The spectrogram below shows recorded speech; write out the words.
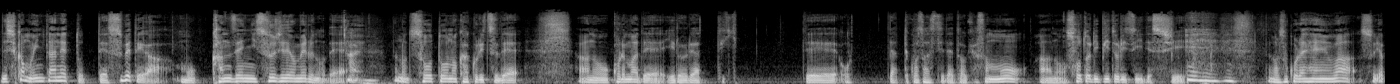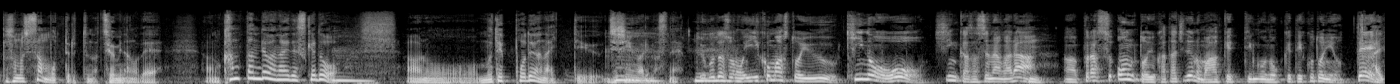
で、しかもインターネットって全てがもう完全に数字で読めるので、はい、なので相当の確率で、あの、これまでいろいろやってきて、やってこさせていただいたお客さんも、あの、相当リピート率いいですし、えー、だからそこら辺は、やっぱその資産を持ってるっていうのは強みなので、あの、簡単ではないですけど、うん、あの、無鉄砲ではないっていう自信がありますね。うん、ということは、その e コマースという機能を進化させながら、うん、プラスオンという形でのマーケティングを乗っけていくことによって、はい、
